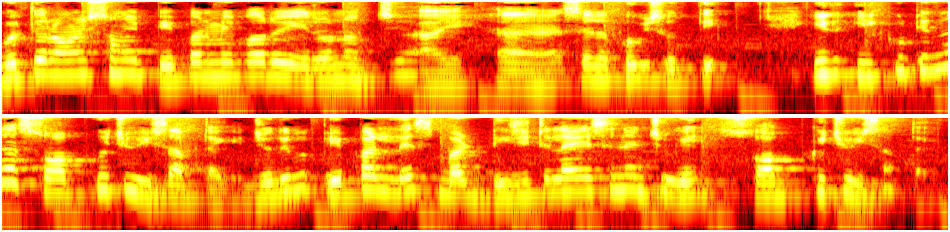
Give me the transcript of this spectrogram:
বলতে গেলে অনেক সময় পেপার মেপারও এড়ানো যায়। হ্যাঁ সেটা খুবই সত্যি। কিন্তু ইকুইটিতে না সব কিছু হিসাব থাকে। যদি বা পেপারলেস বাট ডিজিটালাইজেশনের যুগে সব কিছু হিসাব থাকে।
